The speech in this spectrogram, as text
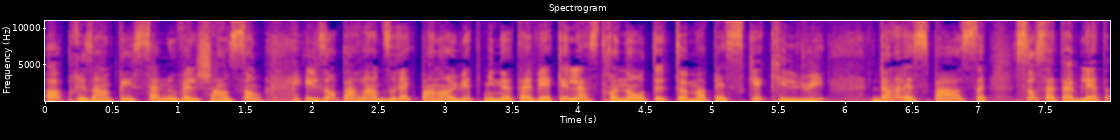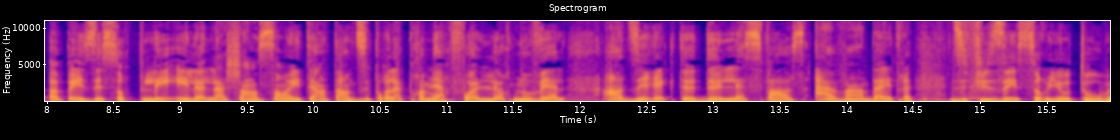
a présenté sa nouvelle chanson. Ils ont parlé en direct pendant huit minutes avec l'astronaute Thomas Pesquet qui, lui, dans l'espace, sur sa tablette, a pesé sur play. Et là, la chanson a été entendue pour la première fois, leur nouvelle, en direct de l'espace avant d'être diffusée sur YouTube.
